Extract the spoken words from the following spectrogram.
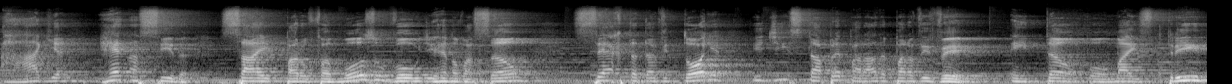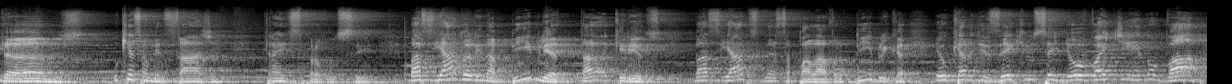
a águia renascida sai para o famoso voo de renovação, certa da vitória e de estar preparada para viver. Então, por mais 30 anos, o que essa mensagem traz para você? baseado ali na Bíblia, tá, queridos? Baseados nessa palavra bíblica, eu quero dizer que o Senhor vai te renovar,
